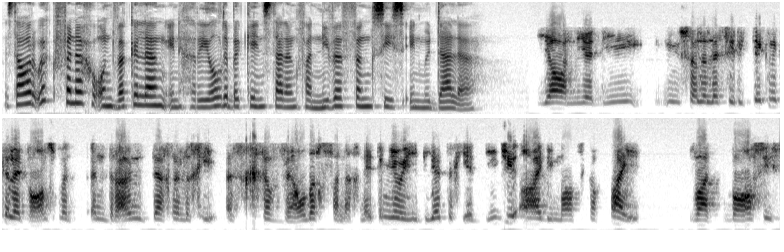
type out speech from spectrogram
Is daar ook vinnige ontwikkeling en gereelde bekendstelling van nuwe funksies en modelle? Ja, nee, die sal hulle sê die technical advancement in drone tegnologie is geweldig vinnig. Net om jou 'n idee te gee, DJI die maatskappy wat basies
